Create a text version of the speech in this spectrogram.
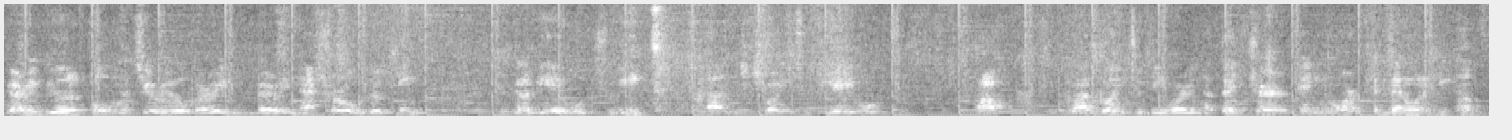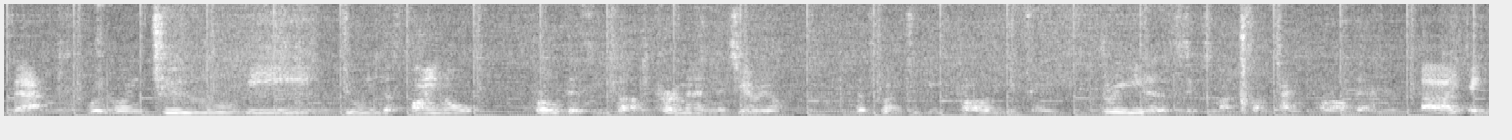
Very beautiful material, very, very natural looking. He's going to be able to eat and he's going to be able to talk. Not going to be wearing a denture anymore. And then when he comes back, we're going to be doing the final prosthesis of permanent material. That's going to be probably between three to six months, sometime around there. Uh, I think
